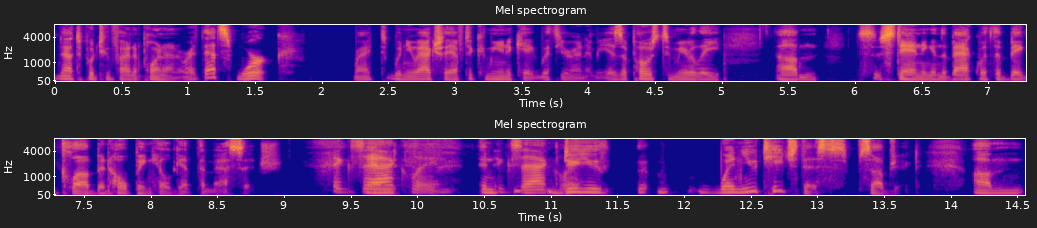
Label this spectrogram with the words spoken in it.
not to put too fine a point on it, right? That's work, right? When you actually have to communicate with your enemy, as opposed to merely um, standing in the back with a big club and hoping he'll get the message. Exactly. And, and exactly. Do you, when you teach this subject, um,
